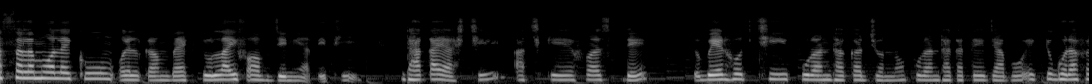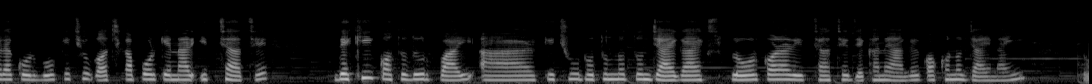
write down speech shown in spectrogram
আসসালামু আলাইকুম। Welcome back to life of Zinia Tithi. ঢাকায় আসছি। আজকে ফার্স্ট ডে। তো বের হচ্ছি পুরান ঢাকার জন্য। পুরান ঢাকাতে যাব। একটু ঘোরাফেরা করব। কিছু গজ-কাপড় কেনার ইচ্ছা আছে। দেখি কত দূর পাই। আর কিছু নতুন, নতুন জায়গা এক্সপ্লোর করার ইচ্ছা আছে যেখানে আগে কখনো যাই নাই। তো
